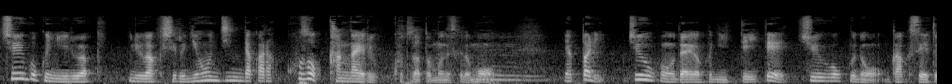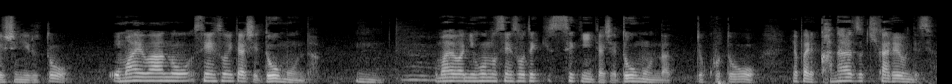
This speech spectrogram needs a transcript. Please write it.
中国に留学留学している日本人だからこそ考えることだと思うんですけどもやっぱり中国の大学に行っていて中国の学生と一緒にいるとお前はあの戦争に対してどう思うんだ、うん、お前は日本の戦争的責任に対してどう思うんだってことをやっぱり必ず聞かれるんですよ、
